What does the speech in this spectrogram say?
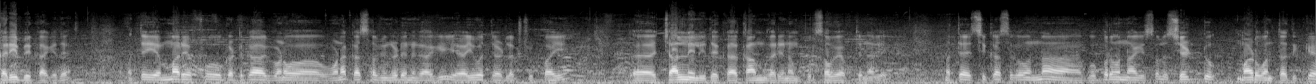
ಕರಿಬೇಕಾಗಿದೆ. ಮತ್ತು ಎಂ ಆರ್ ಎಫ್ ಘಟಕ ಒಣ ಒಣ ಕಸ ವಿಂಗಡಣೆಗಾಗಿ ಐವತ್ತೆರಡು ಲಕ್ಷ ರೂಪಾಯಿ ಚಾಲನೆಯಲ್ಲಿದೆ ಕಾ ಕಾಮಗಾರಿ ನಮ್ಮ ಪುರಸಭಾ ವ್ಯಾಪ್ತಿನಲ್ಲಿ. ಮತ್ತು ಹಸಿ ಕಸಗವನ್ನು ಗೊಬ್ಬರವನ್ನಾಗಿಸಲು ಶೆಡ್ಡು ಮಾಡುವಂಥದ್ದಕ್ಕೆ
